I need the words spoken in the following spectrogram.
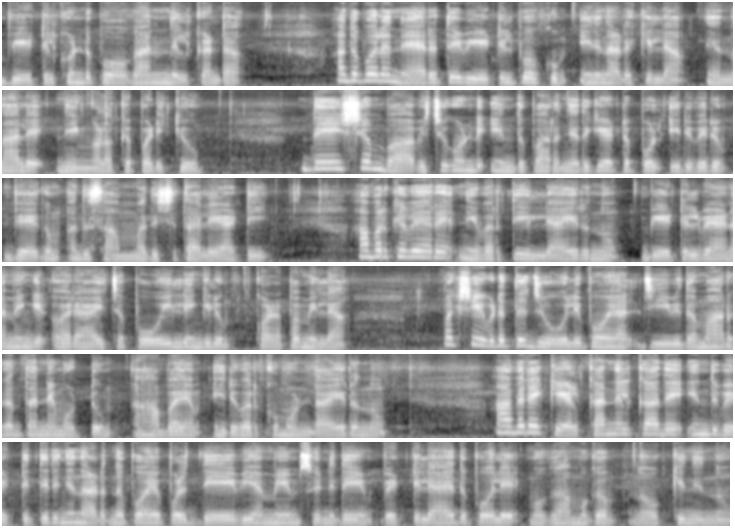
വീട്ടിൽ കൊണ്ട് പോകാനും നിൽക്കണ്ട. അതുപോലെ നേരത്തെ വീട്ടിൽ പോക്കും ഇനി നടക്കില്ല. എന്നാലേ നിങ്ങളൊക്കെ പഠിക്കൂ. ദേഷ്യം ഭാവിച്ചുകൊണ്ട് ഇന്ദു പറഞ്ഞത് കേട്ടപ്പോൾ ഇരുവരും വേഗം അത് സമ്മതിച്ച് തലയാട്ടി. അവർക്ക് വേറെ നിവർത്തിയില്ലായിരുന്നു വീട്ടിൽ വേണമെങ്കിൽ ഒരാഴ്ച പോയില്ലെങ്കിലും കുഴപ്പമില്ല. പക്ഷെ ഇവിടുത്തെ ജോലി പോയാൽ ജീവിതമാർഗം തന്നെ മുട്ടും. ആ ഭയം ഇരുവർക്കും ഉണ്ടായിരുന്നു. അവരെ കേൾക്കാൻ നിൽക്കാതെ ഇന്ദു വെട്ടിത്തിരിഞ്ഞ് നടന്നു പോയപ്പോൾ ദേവിയമ്മയും സുനിതയും വെട്ടിലായതുപോലെ മുഖാമുഖം നോക്കി നിന്നു.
